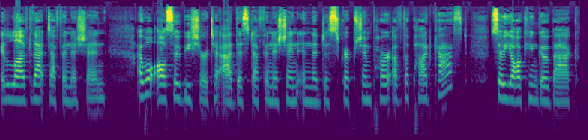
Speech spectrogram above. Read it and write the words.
I loved that definition. I will also be sure to add this definition in the description part of the podcast so y'all can go back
